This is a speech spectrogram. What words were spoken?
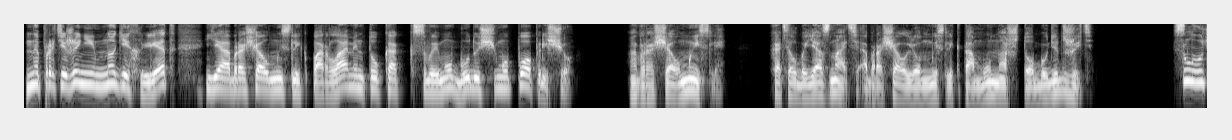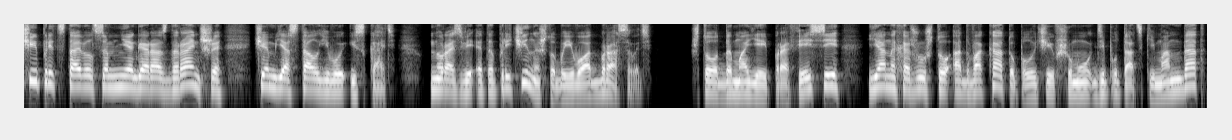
На протяжении многих лет я обращал мысли к парламенту как к своему будущему поприщу. Обращал мысли. Хотел бы я знать, обращал ли он мысли к тому, на что будет жить. Случай представился мне гораздо раньше, чем я стал его искать. Но разве это причина, чтобы его отбрасывать? Что до моей профессии, я нахожу, что адвокату, получившему депутатский мандат,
